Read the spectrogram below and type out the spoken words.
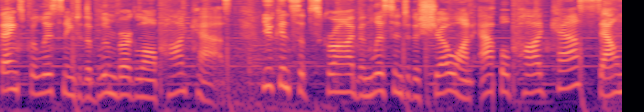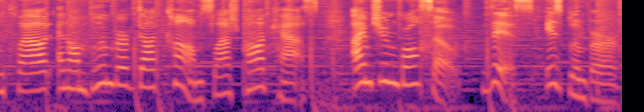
Thanks for listening to the Bloomberg Law Podcast. You can subscribe and listen to the show on Apple Podcasts, SoundCloud, and on Bloomberg.com slash podcast. I'm June Grosso. This is Bloomberg.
